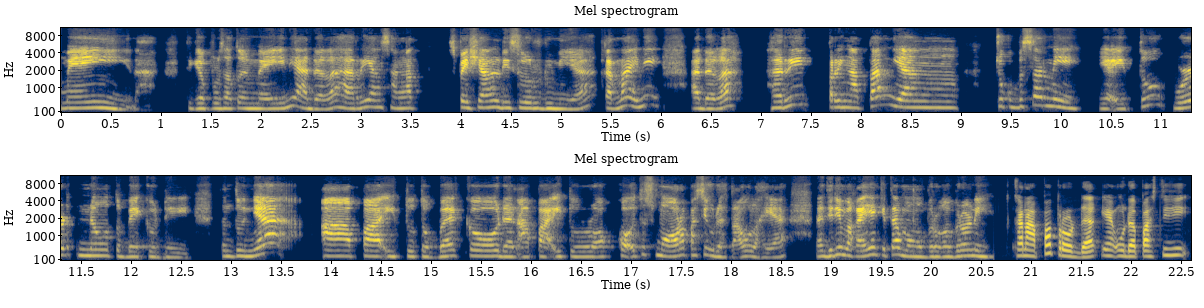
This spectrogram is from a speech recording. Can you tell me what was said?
Mei. Nah, 31 Mei ini adalah hari yang sangat spesial di seluruh dunia, karena ini adalah hari peringatan yang cukup besar nih, yaitu World No Tobacco Day. Tentunya apa itu tobacco dan apa itu rokok itu semua orang pasti udah tahu lah ya. Nah jadi makanya kita mau ngobrol-ngobrol nih. Kenapa produk yang udah pasti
